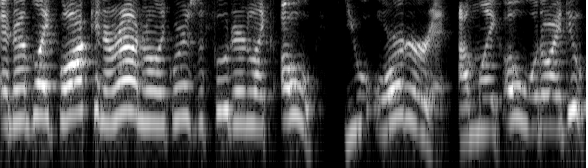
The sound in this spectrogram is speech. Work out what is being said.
And I'm like walking around. And I'm like, where's the food? And they're like, oh, you order it. I'm like, oh, what do I do?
